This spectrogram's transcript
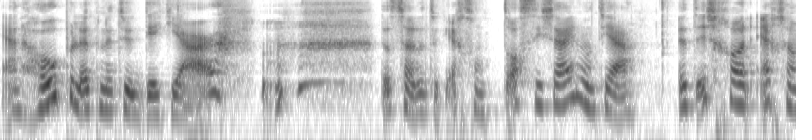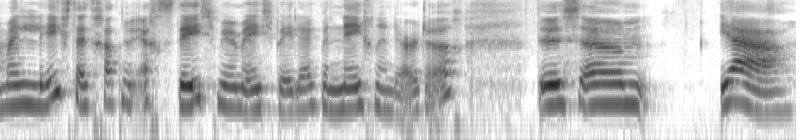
Ja, en hopelijk natuurlijk dit jaar. dat zou natuurlijk echt fantastisch zijn, want ja, het is gewoon echt zo. Mijn leeftijd gaat nu echt steeds meer meespelen. Ik ben 39. Dus um, ja,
